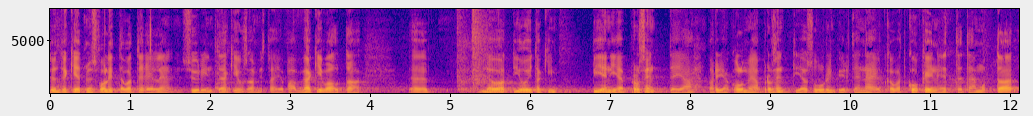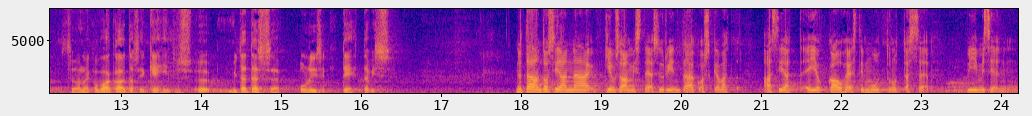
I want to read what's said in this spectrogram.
Työntekijät myös valittavat edelleen syrjintää, kiusaamista ja jopa väkivaltaa. Ne ovat joitakin pieniä prosentteja, paria kolmea prosenttia suurin piirtein nämä, jotka ovat kokeneet tätä, mutta se on aika vakaata se kehitys. Mitä tässä olisi tehtävissä? No, tämä on tosiaan nämä kiusaamista ja syrjintää koskevat asiat ei ole kauheasti muuttunut tässä viimeisen,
